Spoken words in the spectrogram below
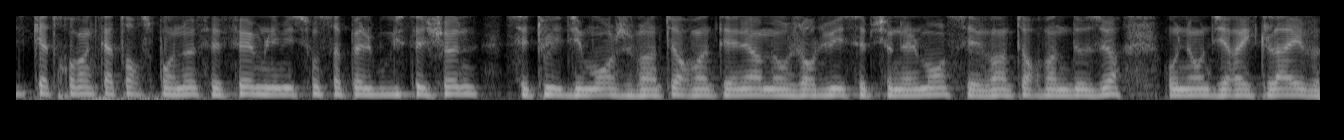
de 94.9 FM, l'émission s'appelle Boogie Station, c'est tous les dimanches 20h, 21h, mais aujourd'hui exceptionnellement c'est 20h, 22h, on est en direct live,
